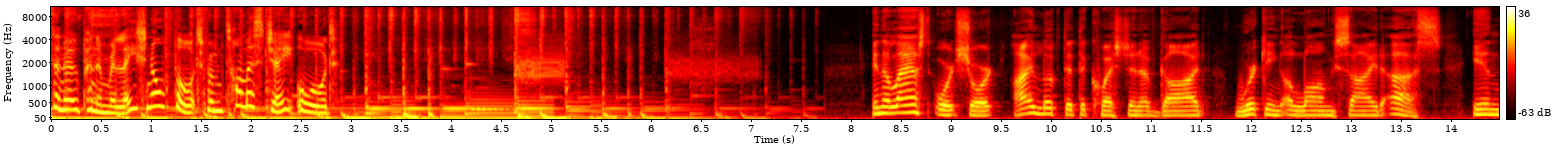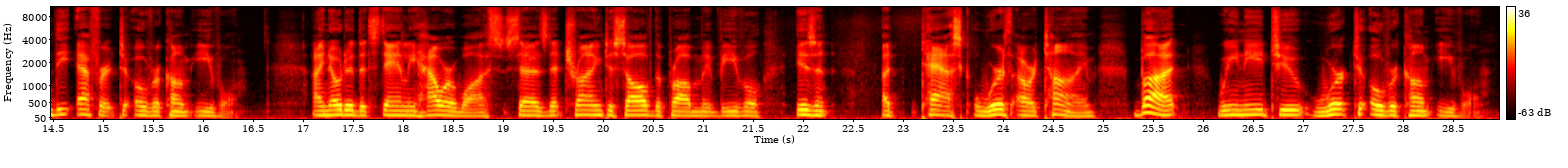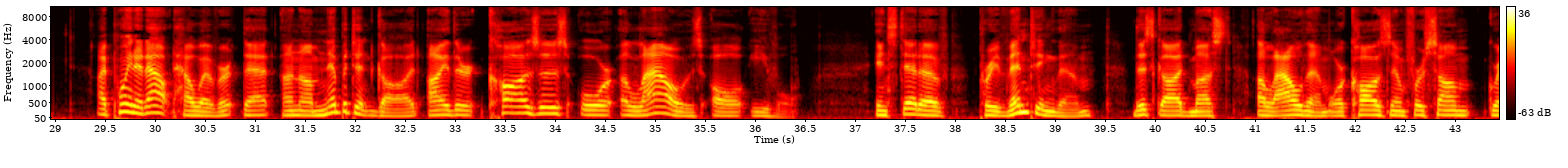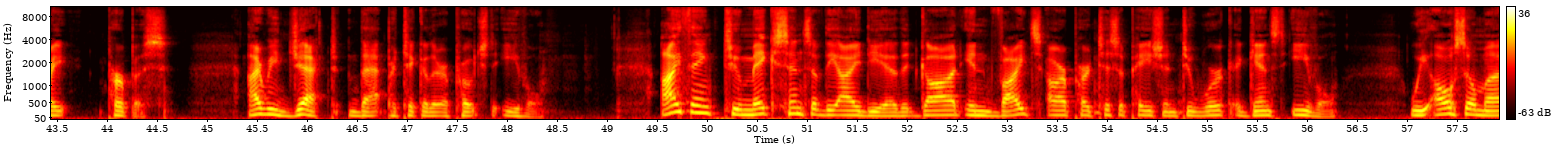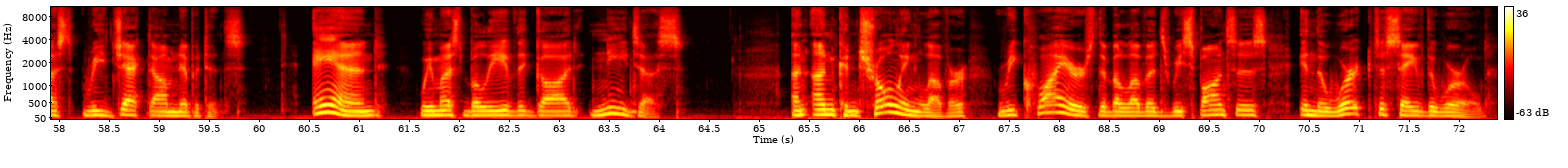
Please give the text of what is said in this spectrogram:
Here's an open and relational thought from Thomas J. Oord. In the last Oord short, I looked at the question of God working alongside us in the effort to overcome evil. I noted that Stanley Hauerwas says that trying to solve the problem of evil isn't a task worth our time, but we need to work to overcome evil. I pointed out, however, that an omnipotent God either causes or allows all evil. Instead of preventing them, this God must allow them or cause them for some great purpose. I reject that particular approach to evil. I think to make sense of the idea that God invites our participation to work against evil, we also must reject omnipotence. And we must believe that God needs us. An uncontrolling lover requires the beloved's responses in the work to save the world.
